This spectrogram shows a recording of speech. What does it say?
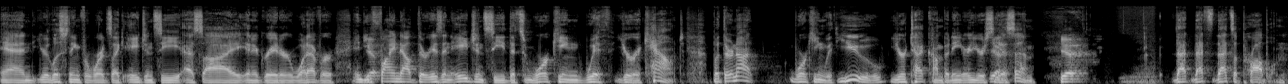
and you're listening for words like agency, SI, integrator, whatever, and you yep. find out there is an agency that's working with your account, but they're not working with you, your tech company or your CSM. Yep. That that's that's a problem.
